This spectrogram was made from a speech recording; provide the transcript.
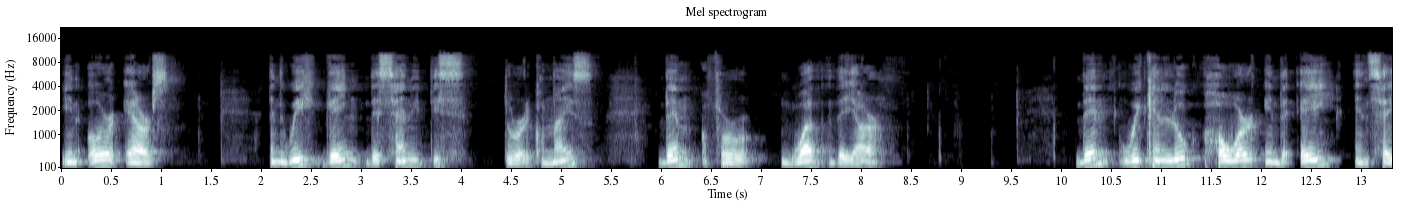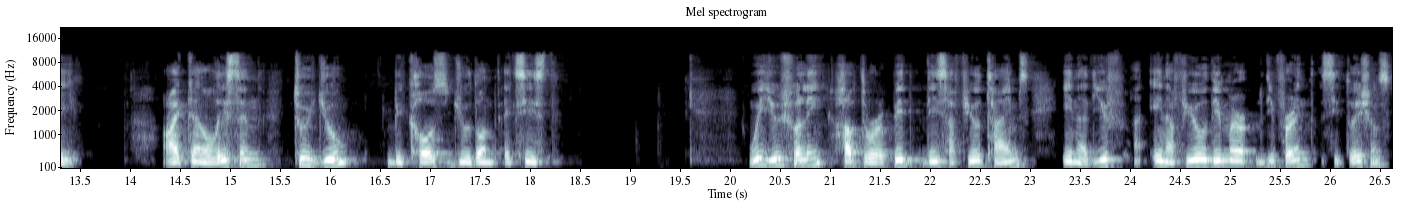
in our ears and we gain the sanity to recognize them for what they are. Then we can look Howard in the eye and say, I can listen to you because you don't exist. We usually have to repeat this a few times in a, in a few different situations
